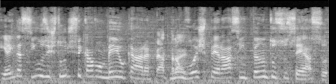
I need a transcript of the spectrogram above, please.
E ainda assim os estúdios ficavam meio, cara, não vou esperar assim tanto sucesso.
